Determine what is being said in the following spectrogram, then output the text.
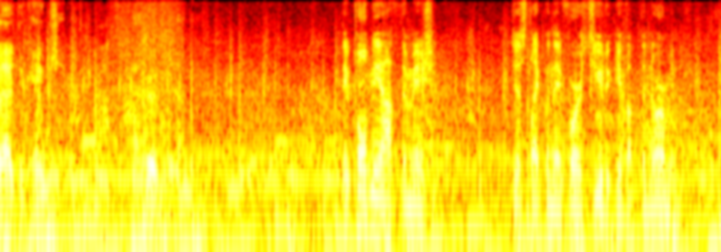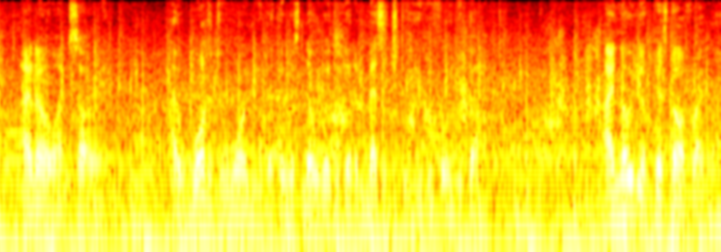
Glad you came, Shepard. I heard what happened. They pulled me off the mission. Just like when they forced you to give up the Normandy. I know, I'm sorry. I wanted to warn you, but there was no way to get a message to you before you docked. I know you're pissed off right now,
